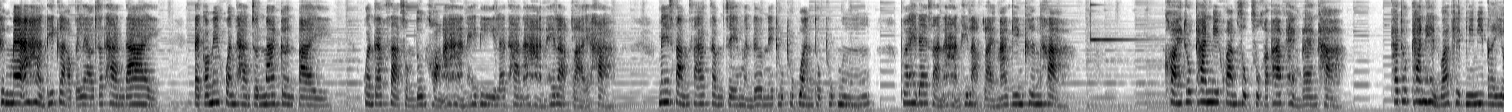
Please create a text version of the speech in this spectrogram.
ถึงแม้อาหารที่กล่าวไปแล้วจะทานได้ แต่ก็ไม่ควรทานจนมากเกินไป ควรรักษาสมดุลของอาหารให้ดีและทานอาหารให้หลากหลายค่ะ ไม่ซ้ำซากจำเจเหมือนเดิมในทุกๆวันทุกๆมื้อ เพื่อให้ได้สารอาหารที่หลากหลายมากยิ่งขึ้นค่ะ อให้ทุกท่านมีความสุขสุขภาพแข็งแรงค่ะ ถ้าทุกท่านเห็นว่าคลิปนี้มีประโย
